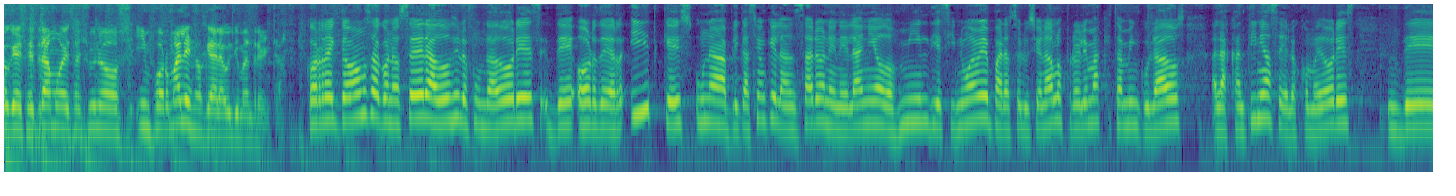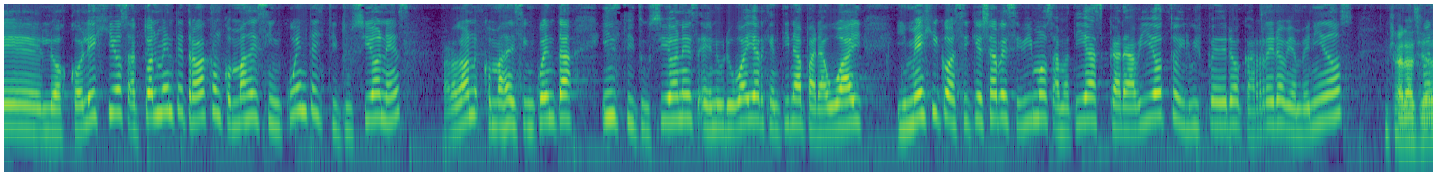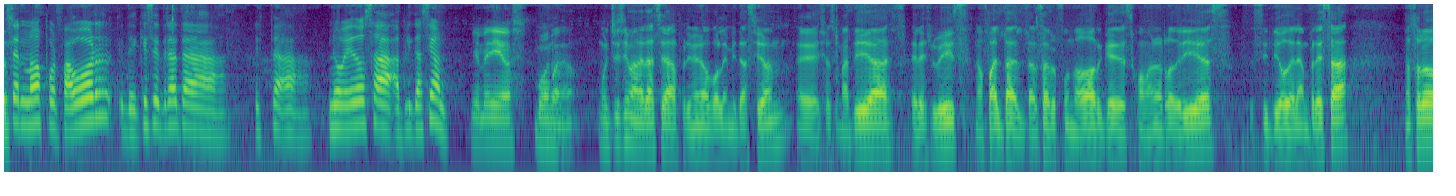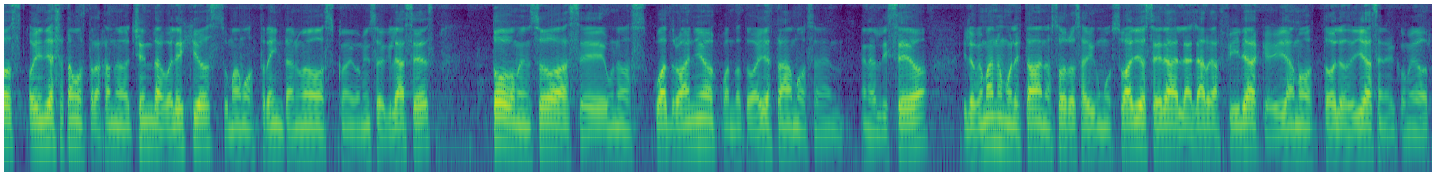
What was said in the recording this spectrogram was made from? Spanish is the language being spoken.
bloque de este tramo de desayunos informales nos queda la última entrevista. Correcto, vamos a conocer a dos de los fundadores de Order It, que es una aplicación que lanzaron en el año 2019 para solucionar los problemas que están vinculados a las cantinas y a los comedores de los colegios. Actualmente trabajan con más de 50 instituciones perdón, con más de 50 instituciones en Uruguay, Argentina, Paraguay y México. Así que ya recibimos a Matías Carabioto y Luis Pedro Carrero. Bienvenidos. Muchas gracias. Cuéntenos, por favor, de qué se trata esta novedosa aplicación. Bienvenidos. Bueno, muchísimas gracias primero por la invitación. Eh, yo soy Matías, él es Luis. Nos falta el tercer fundador, que es Juan Manuel Rodríguez, el CTO de la empresa. Nosotros hoy en día ya estamos trabajando en 80 colegios, sumamos 30 nuevos con el comienzo de clases. Todo comenzó hace unos cuatro años, cuando todavía estábamos en, el liceo, y lo que más nos molestaba a nosotros ahí como usuarios era las largas filas que vivíamos todos los días en el comedor.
